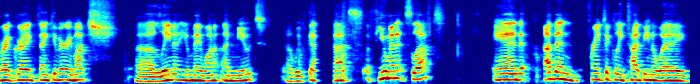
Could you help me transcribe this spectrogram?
All right, Greg, thank you very much. Uh, Lena, you may want to unmute. Uh, We've got a few minutes left. And I've been frantically typing away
